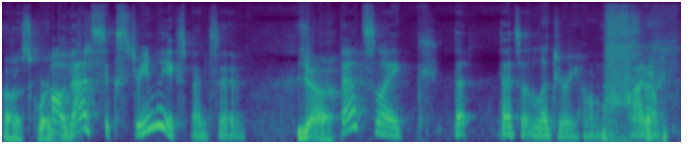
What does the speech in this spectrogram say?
uh, square Oh, meters. that's extremely expensive. yeah. That's like that. That's a luxury home. I don't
